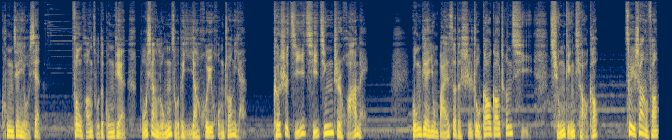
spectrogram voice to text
空间有限。凤凰族的宫殿不像龙族的一样恢宏庄严，可是极其精致华美。宫殿用白色的石柱高高撑起，穹顶挑高，最上方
